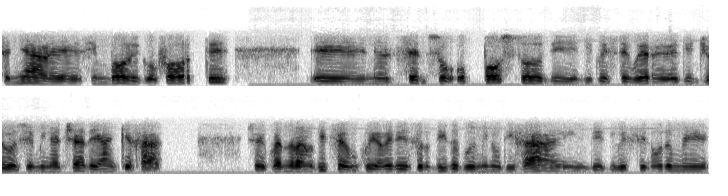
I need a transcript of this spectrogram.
segnale simbolico forte eh, nel senso opposto di, di, queste guerre religiose minacciate e anche fatte, cioè quando la notizia con cui avete esordito due minuti fa in, di, di questa enorme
